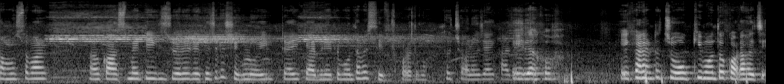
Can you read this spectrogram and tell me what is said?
সমস্ত আমার কসমেটিক্স জুয়েলারি রেখেছিলো সেগুলো ওইটাই ক্যাবিনেটের মধ্যে আমি শিফট করে দেবো। তো চলো যাই কাজ। এই দেখো। এখানে একটা চৌকি মতো করা হয়েছে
